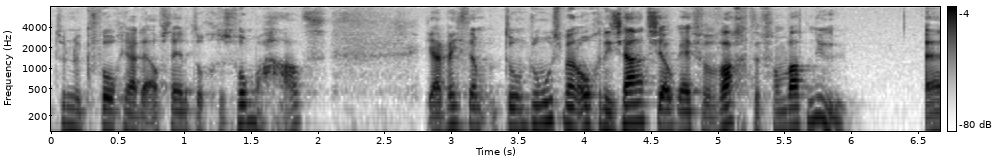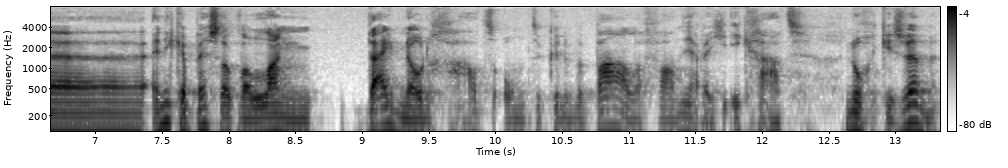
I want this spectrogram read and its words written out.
toen ik vorig jaar de Elfstedentocht gezwommen had, ja, weet je, dan, toen, toen moest mijn organisatie ook even wachten van wat nu? Eh, en ik heb best ook wel lang tijd nodig gehad om te kunnen bepalen van, ja, weet je, ik ga het nog een keer zwemmen.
